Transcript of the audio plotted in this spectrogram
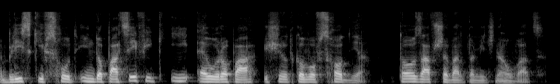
Bliski Wschód, Indo-Pacyfik i Europa Środkowo-Wschodnia. To zawsze warto mieć na uwadze.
